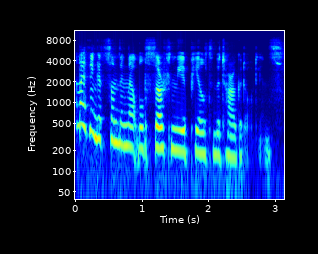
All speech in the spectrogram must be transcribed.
and I think it's something that will certainly appeal to the target audience.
